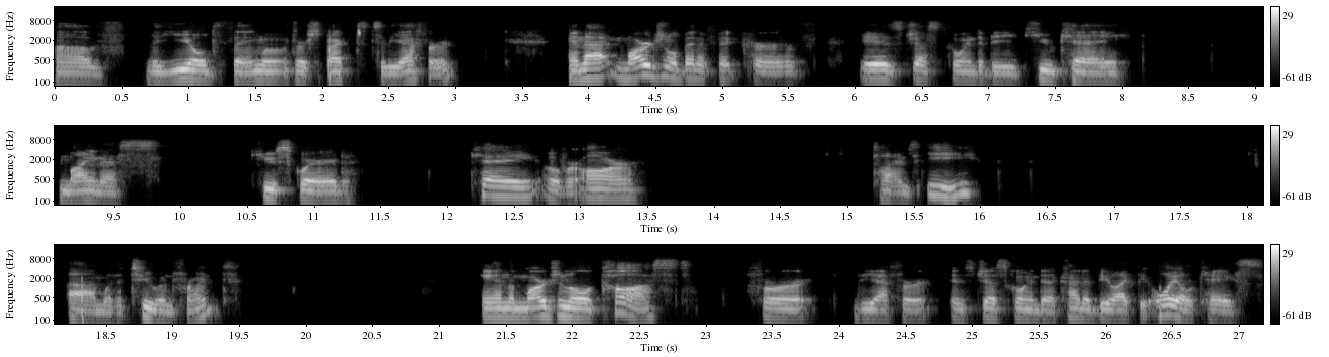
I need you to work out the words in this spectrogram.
of the yield thing with respect to the effort, and that marginal benefit curve is just going to be QK minus q squared k over r times E um, with a two in front. And the marginal cost for the effort is just going to kind of be like the oil case,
